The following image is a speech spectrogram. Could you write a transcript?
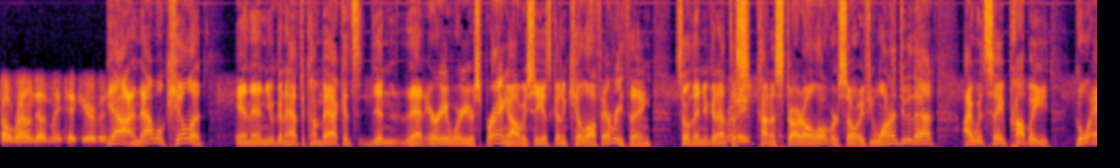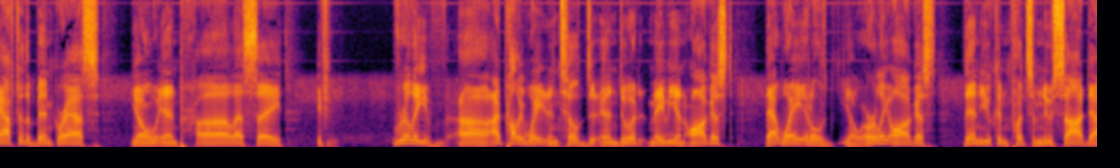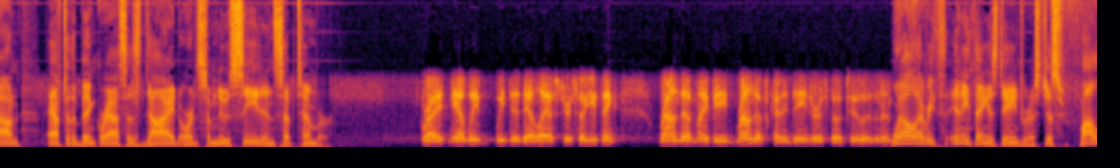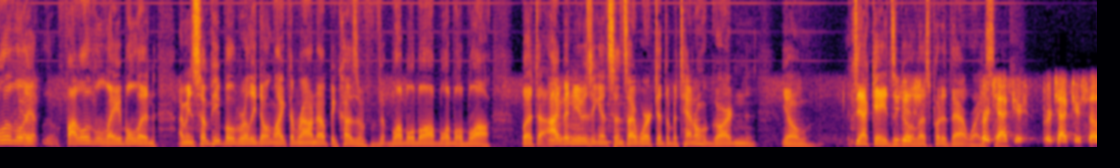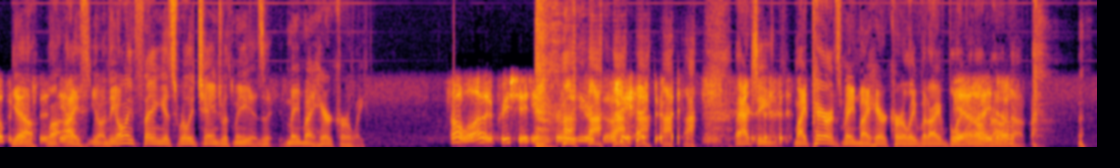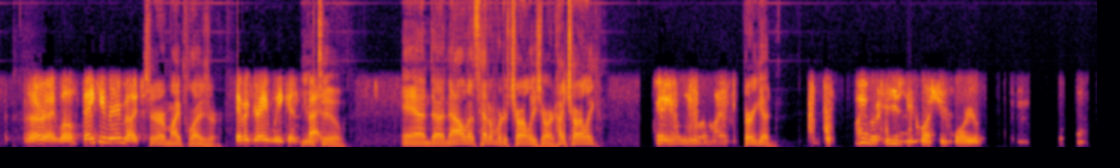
Oh, Roundup might take care of it. Yeah, and that will kill it. And then you're going to have to come back. It's in that area where you're spraying. Obviously, it's going to kill off everything. So then you're going to have to kind of start all over. So if you want to do that, I would say probably go after the bent grass. You know, and uh, let's say if really, uh, I'd probably wait until do, and do it maybe in August. That way, it'll you know early August. Then you can put some new sod down after the bent grass has died, or some new seed in September. Right. Yeah, we we did that last year. So you think Roundup might be Roundup's kind of dangerous though too, isn't it? Well, every anything is dangerous. Just follow the la- follow the label, and I mean, some people really don't like the Roundup because of blah blah blah blah blah blah. But uh, I've been using it since I worked at the botanical garden, you know, decades You ago. Let's put it that way. So, Protect your protect yourself yeah. it. Well, yeah. I you know the only thing that's really changed with me is it made my hair curly. Oh well, I would appreciate having curly hair. So. Actually, my parents made my hair curly, but I blame Yeah, it on I know. Roundup. All right. Well, thank you very much. Sure, my pleasure. Have a great weekend. You Bye. too. And uh, now let's head over to Charlie's yard. Hi, Charlie. Hey, how are you doing, Mike? Very good. I have an easy question for you.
